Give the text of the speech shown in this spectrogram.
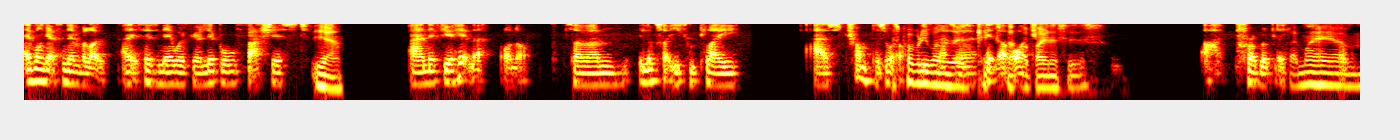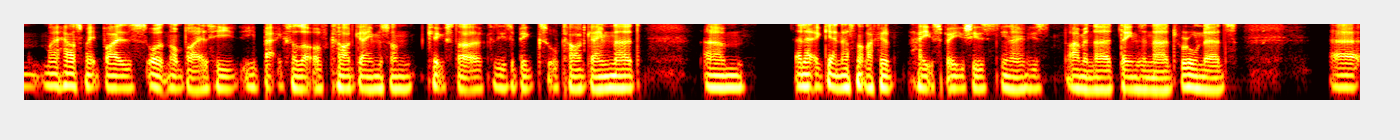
Everyone gets an envelope, and it says in there whether you're a liberal, fascist, yeah. and if you're Hitler or not. So um, it looks like you can play as Trump as well. It's probably one of those a Hitler or Kickstarter bonuses. Ah, probably. Like my um my housemate buys or not buys he he backs a lot of card games on Kickstarter because he's a big sort of card game nerd. Um, and again, that's not like a hate speech. He's you know he's I'm a nerd. Dean's a nerd. We're all nerds. Uh,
